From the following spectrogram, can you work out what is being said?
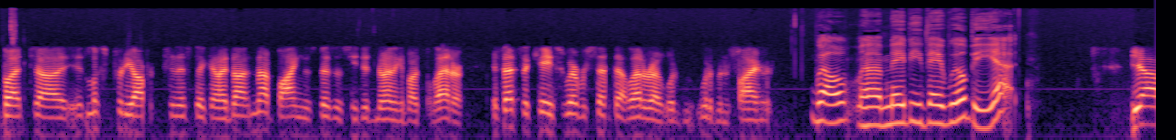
but uh, it looks pretty opportunistic, and I'm not not buying this business. He didn't know anything about the letter if that's the case, whoever sent that letter out would would have been fired. Well, uh, maybe they will be yet. Yeah,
